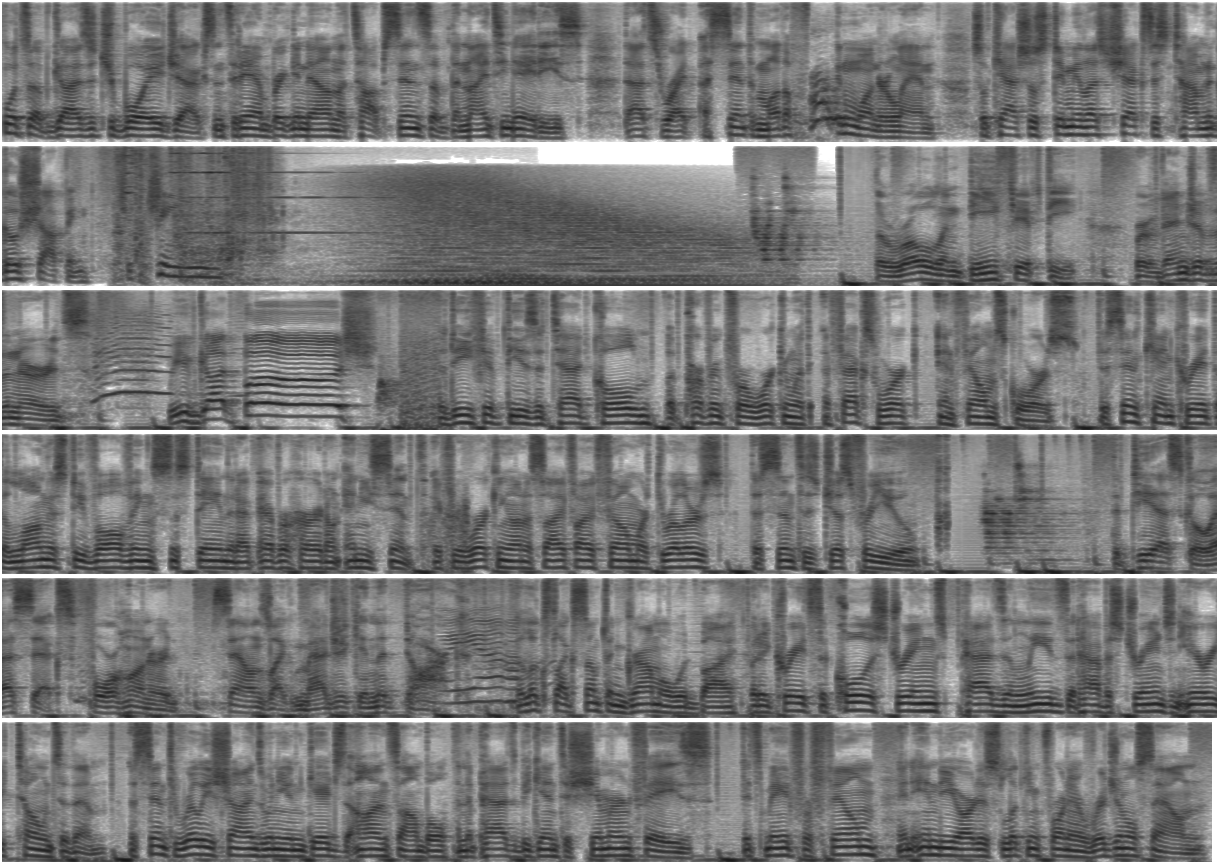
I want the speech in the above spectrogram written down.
What's up guys, it's your boy Ajax, and today I'm breaking down the top synths of the 1980s. That's right, a synth motherfucking wonderland. So cash those stimulus checks, it's time to go shopping. Cha-ching! The Roland D50, Revenge of the Nerds. We've got Bush! The D50 is a tad cold, but perfect for working with effects work and film scores. The synth can create the longest evolving sustain that I've ever heard on any synth. If you're working on a sci-fi film or thrillers, the synth is just for you. The Teisco SX 400 sounds like magic in the dark. Oh, it looks like something grandma would buy, but it creates the coolest strings, pads, and leads that have a strange and eerie tone to them. The synth really shines when you engage the ensemble and the pads begin to shimmer and phase. It's made for film and indie artists looking for an original sound.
